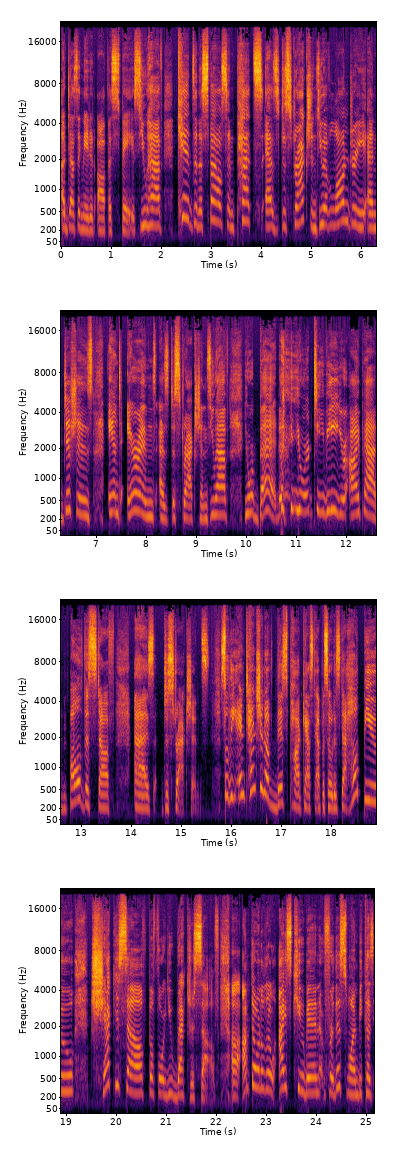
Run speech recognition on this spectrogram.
a designated office space. You have kids and a spouse and pets as distractions. You have laundry and dishes and errands as distractions. You have your bed, your TV, your iPad, all of this stuff as distractions. So, the intention of this podcast episode is to help you check yourself before you wreck yourself. Uh, I'm throwing a little Ice Cube in for this one because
